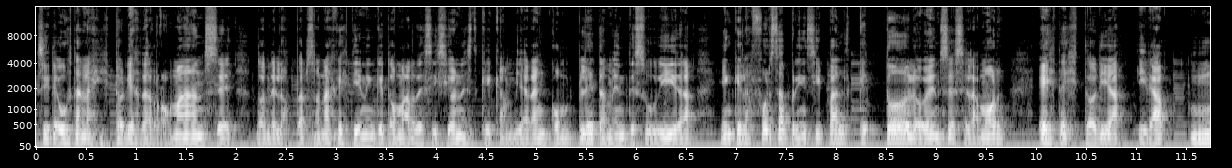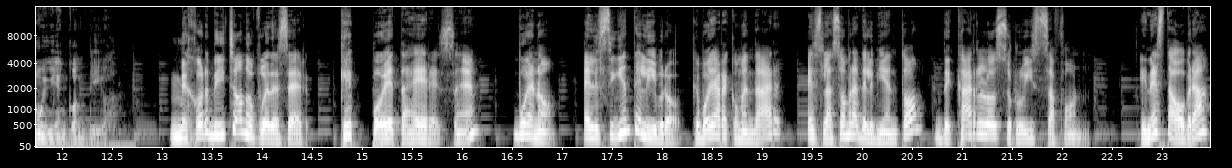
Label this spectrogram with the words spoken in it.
Si te gustan las historias de romance, donde los personajes tienen que tomar decisiones que cambiarán completamente su vida y en que la fuerza principal que todo lo vence es el amor, esta historia irá muy bien contigo. Mejor dicho no puede ser. ¡Qué poeta eres, eh! Bueno, el siguiente libro que voy a recomendar es La sombra del viento de Carlos Ruiz Zafón. En esta obra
